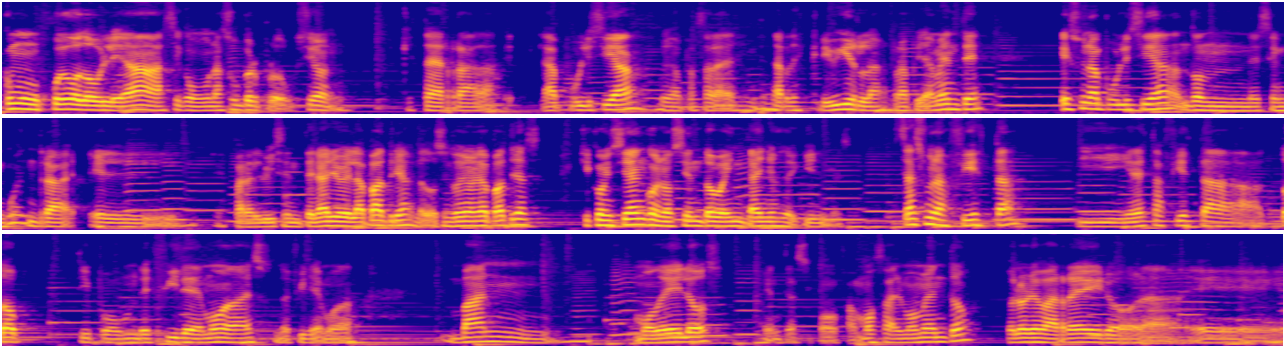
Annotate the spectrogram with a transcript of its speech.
Como un juego doble A, así como una superproducción, que está errada. La publicidad, voy a pasar a intentar describirla rápidamente, es una publicidad donde se encuentra el, para el bicentenario de la patria, los 200 años de la patria, que coinciden con los 120 años de Quilmes. Se hace una fiesta y en esta fiesta top, tipo un desfile de moda, es un desfile de moda, van modelos, gente así como famosa del momento, Dolores Barreiro, eh,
